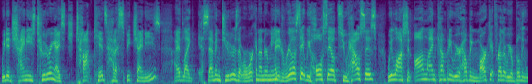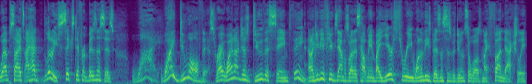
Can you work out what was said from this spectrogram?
we did Chinese tutoring. I taught kids how to speak Chinese. I had like seven tutors that were working under me. I did real estate. We wholesaled two houses. We launched an online company. We were helping market for other. We were building websites. I had literally six different businesses why? Why do all this, right? Why not just do the same thing? And I'll give you a few examples why this helped me. And by year three, one of these businesses was doing so well as my fund, actually.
